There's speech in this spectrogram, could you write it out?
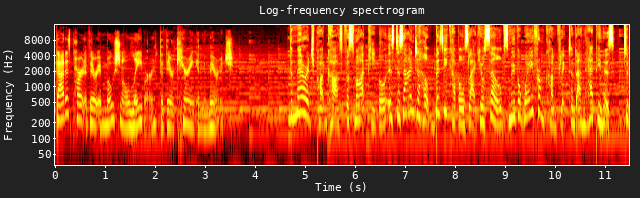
That is part of their emotional labor that they are carrying in the marriage. The Marriage Podcast for Smart People is designed to help busy couples like yourselves move away from conflict and unhappiness to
